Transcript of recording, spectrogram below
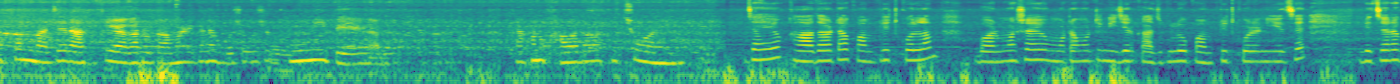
এখন বাজে রাত্রি এগারোটা। আমার এখানে বসে বসে ঘুমই পেয়ে গেল। এখনও খাওয়া দাওয়া কিছু হয়নি। যাই হোক খাওয়া দাওয়াটাও কমপ্লিট করলাম। বরমশাইও মোটামুটি নিজের কাজগুলো কমপ্লিট করে নিয়েছে। বেচারা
